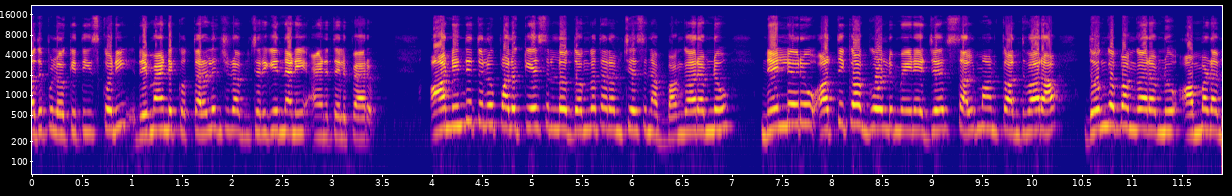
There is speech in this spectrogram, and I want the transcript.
అదుపులోకి తీసుకొని రిమాండ్కు తరలించడం జరిగిందని ఆయన తెలిపారు. ఆ నిందితులు పలు కేసుల్లో దొంగతనం చేసిన బంగారంను నెల్లూరు అత్తికా గోల్డ్ మేనేజర్ సల్మాన్ ఖాన్ ద్వారా దొంగ బంగారంను అమ్మడం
